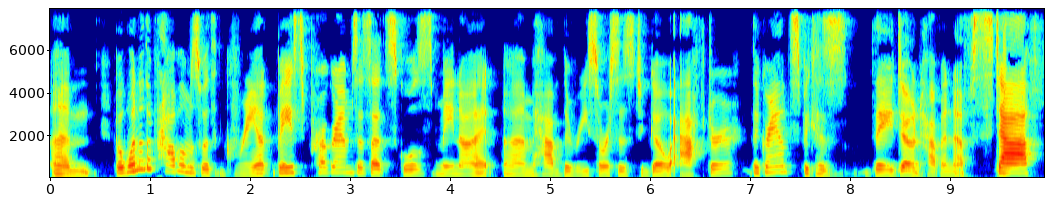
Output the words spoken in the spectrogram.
Um, but one of the problems with grant based programs is that schools may not um, have the resources to go after the grants because they don't have enough staff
